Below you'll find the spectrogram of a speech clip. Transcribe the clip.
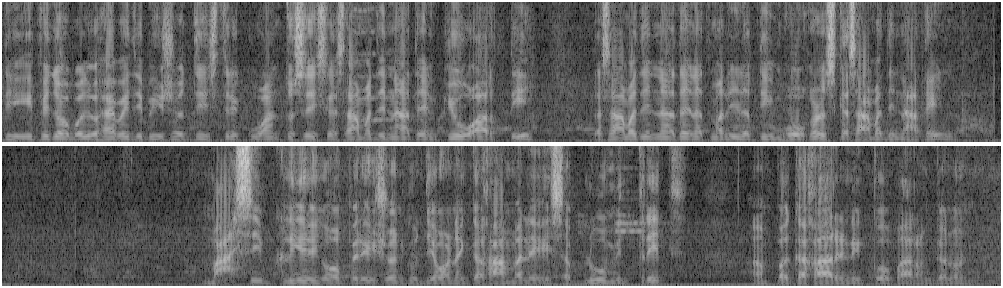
DEPW Highway Division District 1 to 6 kasama din natin QRT. Kasama din natin at Manila Team Hawkers kasama din natin. Massive clearing operation kung di ako nagkakamali sa Blooming Treat. Ang pagkakarinig ko parang ganon.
